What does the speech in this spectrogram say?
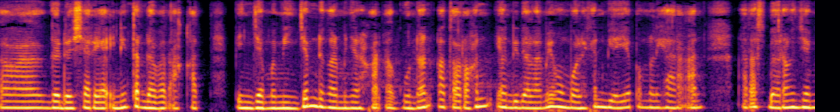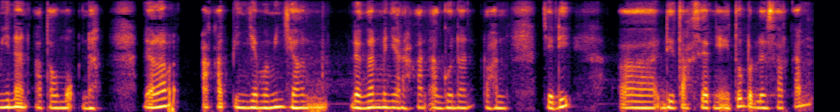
uh, gada syariah ini terdapat akad pinjam meminjam dengan menyerahkan agunan atau rohan yang di dalamnya membolehkan biaya pemeliharaan atas barang jaminan atau mu'nah dalam akad pinjam meminjam dengan menyerahkan agunan rohan. Jadi uh, ditaksirnya itu berdasarkan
